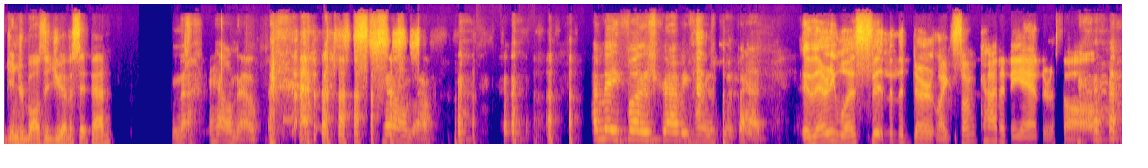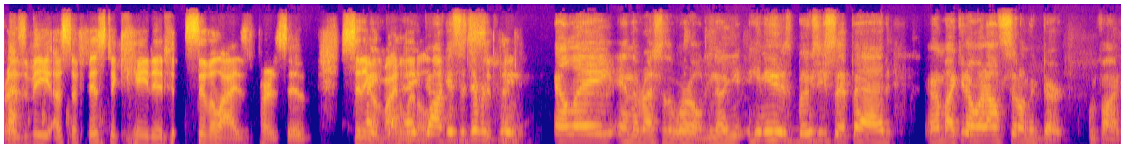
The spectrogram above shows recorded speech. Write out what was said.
Ginger ballz, did you have a sit pad? No, hell no. Hell no. I made fun of Scrappy for his sit pad. And there he was sitting in the dirt like some kind of neanderthal whereas me a sophisticated civilized person sitting hey, on my hey, little Doc, it's the difference between LA and the rest of the world. You know, you, he needed his boozy sit pad, and I'm like, you know what? I'll sit on the dirt. I'm fine.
